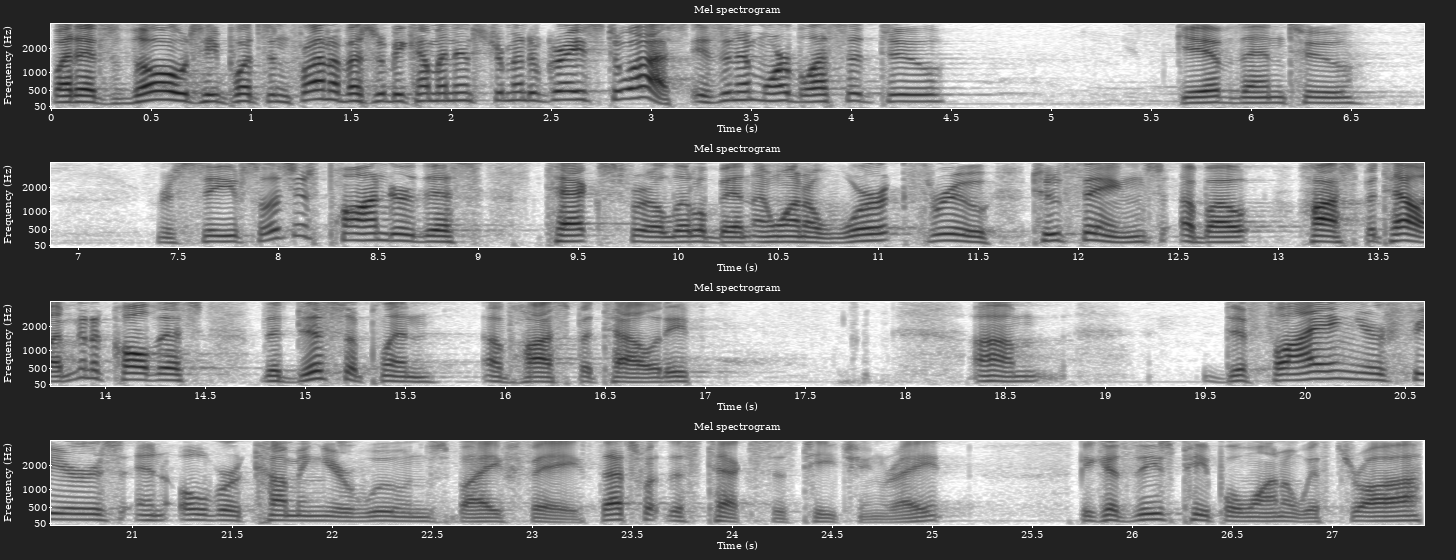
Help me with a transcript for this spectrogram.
but it's those He puts in front of us who become an instrument of grace to us. Isn't it more blessed to give than to received. So let's just ponder this text for a little bit. And I want to work through two things about hospitality. I'm going to call this the discipline of hospitality. Um, defying your fears and overcoming your wounds by faith. That's what this text is teaching, right? Because these people want to withdraw,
